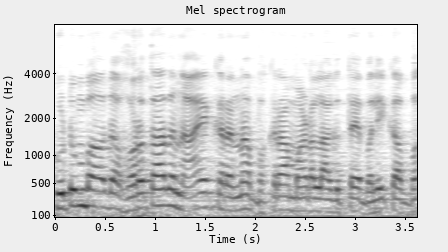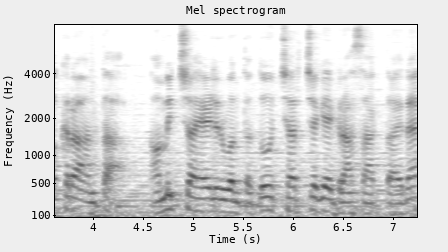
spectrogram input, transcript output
ಕುಟುಂಬದ ಹೊರತಾದ ನಾಯಕರನ್ನ ಬಕ್ರಾ ಮಾಡಲಾಗುತ್ತೆ. ಬಲಿಕ ಬಕ್ರಾ ಅಂತ ಅಮಿತ್ ಶಾ ಹೇಳಿರುವಂಥದ್ದು ಚರ್ಚೆಗೆ ಗ್ರಾಸ ಆಗ್ತಾ ಇದೆ.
